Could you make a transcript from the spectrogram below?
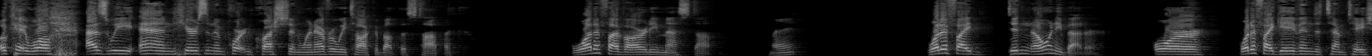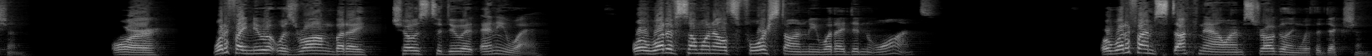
Okay, well, as we end, here's an important question whenever we talk about this topic what if I've already messed up, right? What if I didn't know any better? Or what if I gave in to temptation? Or what if I knew it was wrong, but I chose to do it anyway? Or what if someone else forced on me what I didn't want? Or what if I'm stuck now, I'm struggling with addiction?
